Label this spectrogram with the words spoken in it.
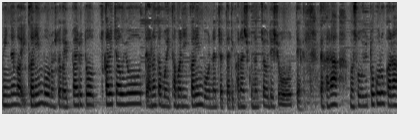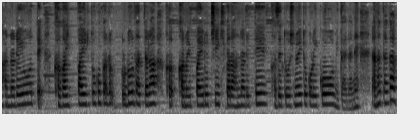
みんなが怒りん坊の人がいっぱいいると疲れちゃうよってあなたもたまに怒りん坊になっちゃったり悲しくなっちゃうでしょうって。だからもうそういうところから離れようって。蚊がいっぱいいるところだったら蚊のいっぱいいる地域から離れて風通しのいいところ行こうみたいなね。あなたが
